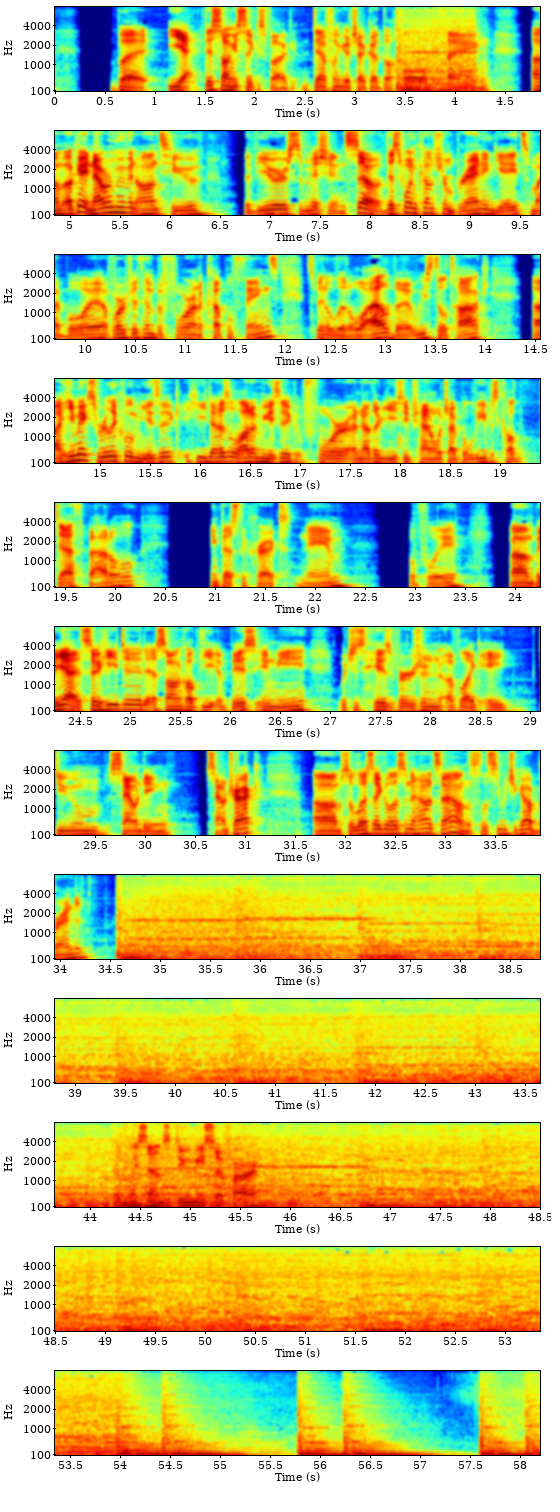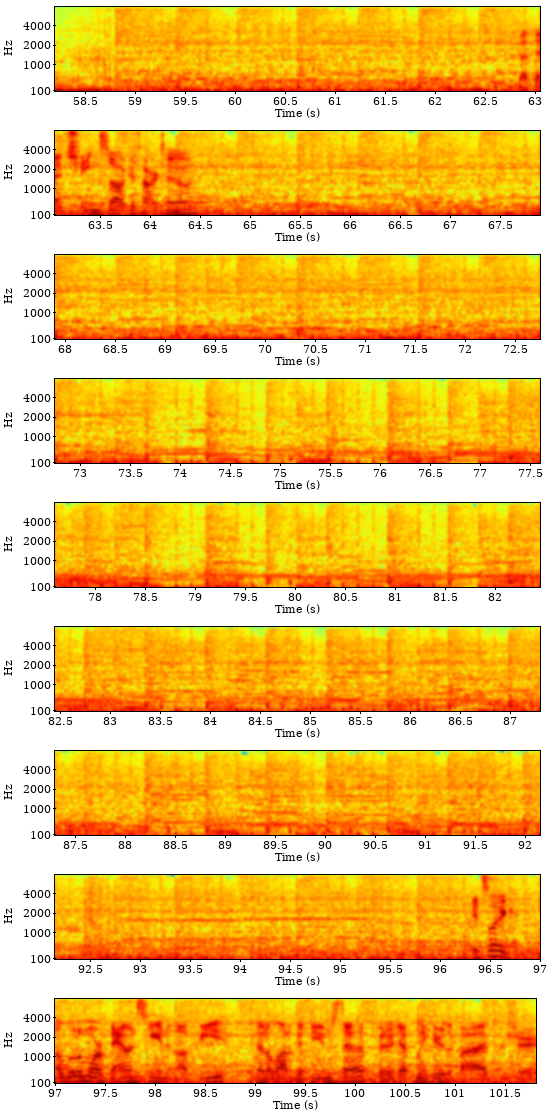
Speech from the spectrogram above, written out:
But yeah, this song is sick as fuck. Definitely go check out the whole thing. Um, okay, now we're moving on to the viewer submission. So this one comes from Brandon Yates, my boy. I've worked with him before on a couple things. It's been a little while, but we still talk. Uh, he makes really cool music. He does a lot of music for another YouTube channel, which I believe is called Death Battle. I think that's the correct name, hopefully. Um, but yeah, so he did a song called The Abyss in Me, which is his version of like a Doom sounding soundtrack. Um, so let's take a listen to how it sounds. Let's see what you got, Brandon. Definitely sounds doomy so far. That chainsaw guitar tone. Like a little more bouncy and upbeat than a lot of the Doom stuff, but I definitely hear the vibe for sure.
